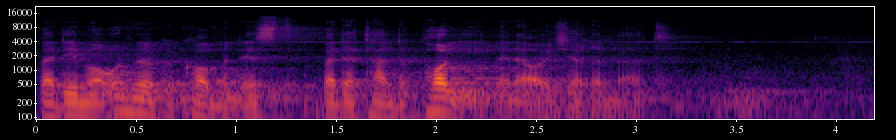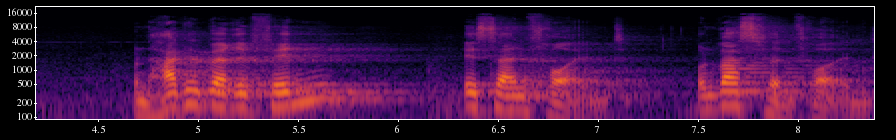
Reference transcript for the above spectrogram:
bei dem er untergekommen ist, bei der Tante Polly, wenn er euch erinnert. Und Huckleberry Finn ist sein Freund. Und was für ein Freund?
